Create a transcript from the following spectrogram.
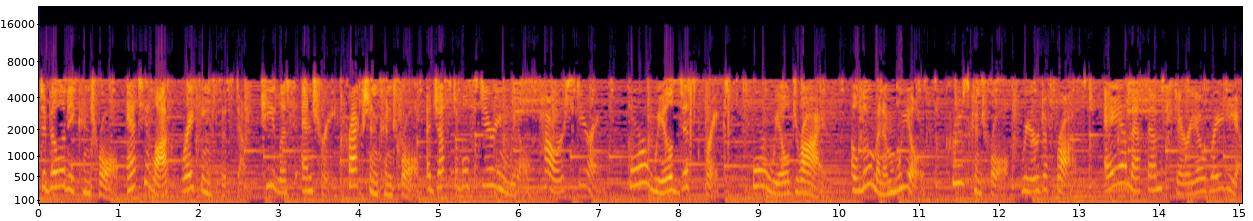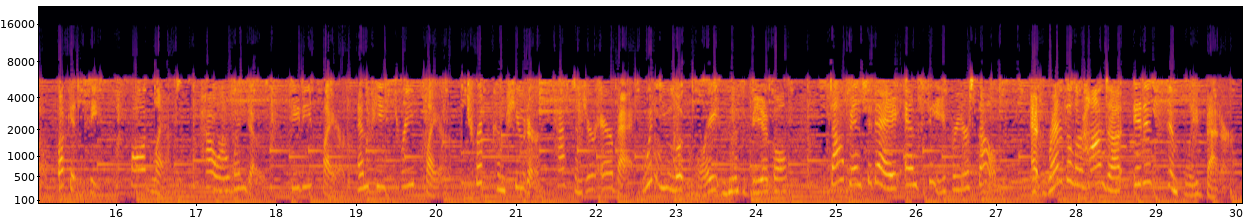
stability control, anti-lock braking system, keyless entry, traction control, adjustable steering wheel, power steering, four-wheel disc brakes, four-wheel drive, aluminum wheels, cruise control, rear defrost, AM FM stereo radio, bucket seats, fog lamps, power windows, CD player, MP3 player, trip computer, passenger airbag. Wouldn't you look great in this vehicle? Stop in today and see for yourself. At Rensselaer Honda, it is simply better.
